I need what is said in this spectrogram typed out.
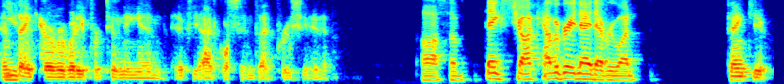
And you, thank you, everybody, for tuning in. If you had questions, I appreciate it. Awesome. Thanks, Chuck. Have a great night, everyone. Thank you.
